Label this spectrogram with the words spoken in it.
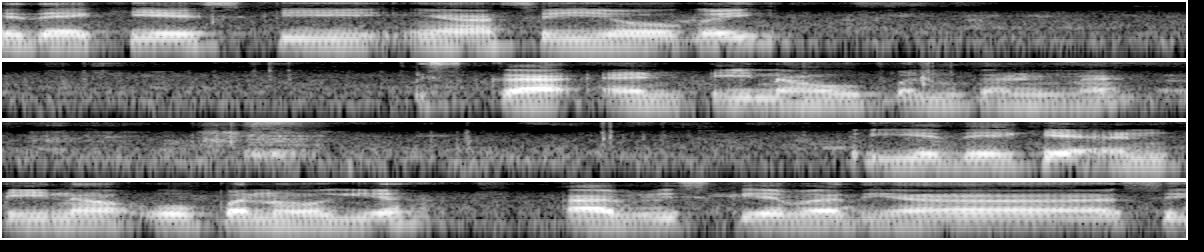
ये देखिए, इसकी यहाँ से ये हो गई। इसका एंटीना ओपन करना है। तो ये देखिए एंटीना ओपन हो गया। अब इसके बाद यहाँ से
